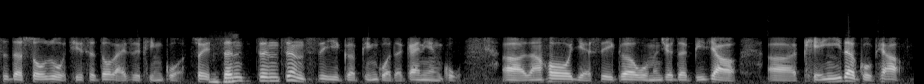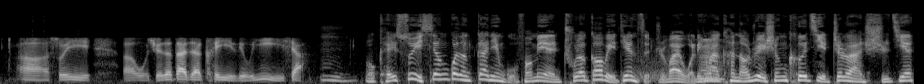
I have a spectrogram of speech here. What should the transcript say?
十的收入其实都来自苹果，所以真真正是一个苹果的概念股，啊，然后也是一个我们觉得比较呃便宜的股票。啊、所以呃，我觉得大家可以留意一下。嗯 OK，所以相关的概念股方面，除了高伟电子之外，我另外嗯看到瑞声科技这段时间，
